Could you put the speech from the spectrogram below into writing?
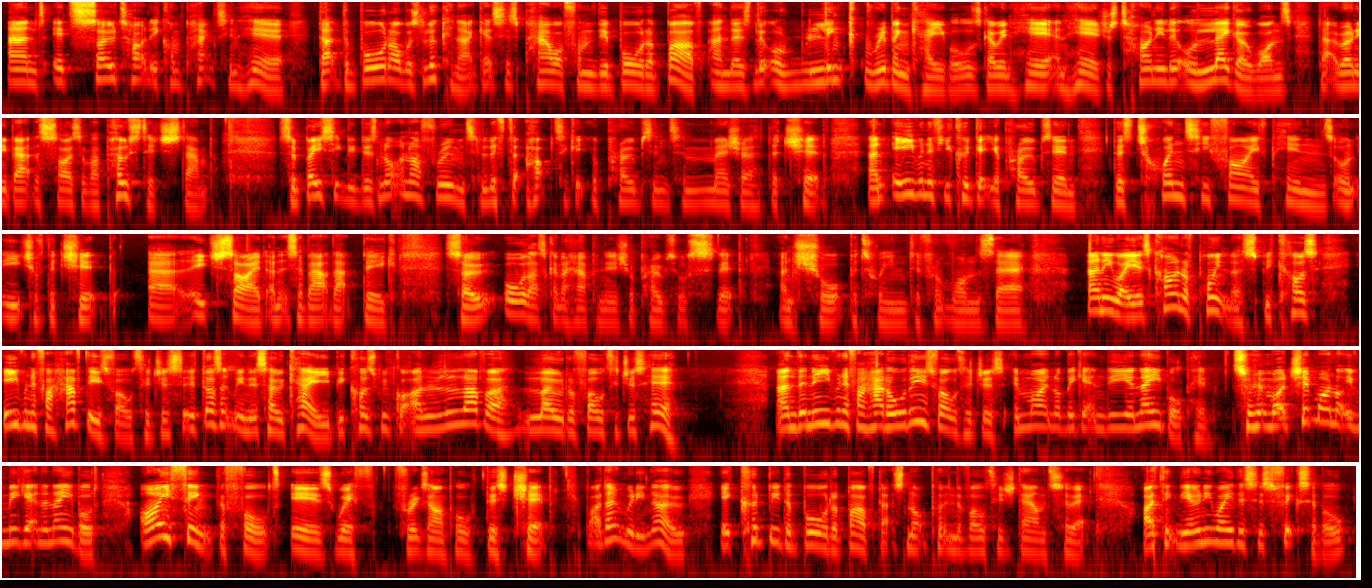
and it's so tightly compact in here that the board I was looking at gets its power from the board above and there's little link ribbon cables going here and here just tiny little Lego ones that are only about the size of a postage stamp. So basically there's not enough room to lift it up to get your probes in to measure the chip. And even if you could get your probes in there's 25 pins on each of the chip uh, each side and it's about that big. So all that's going to happen is your probes will slip and short between different ones there Anyway, it's kind of pointless because even if I have these voltages, it doesn't mean it's okay because we've got another load of voltages here. And then even if I had all these voltages, it might not be getting the enable pin. So my chip might not even be getting enabled. I think the fault is with, for example, this chip, but I don't really know. It could be the board above that's not putting the voltage down to it. I think the only way this is fixable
